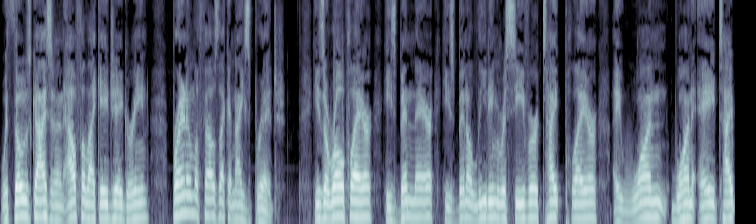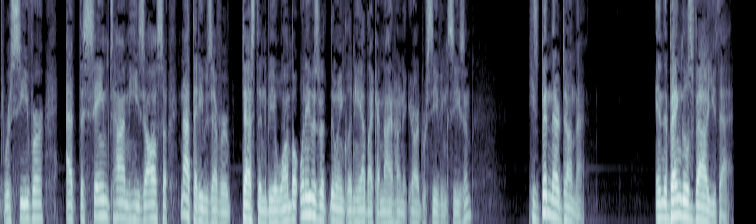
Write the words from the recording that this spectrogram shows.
with those guys and an alpha like AJ Green, Brandon LaFell's like a nice bridge. He's a role player. He's been there. He's been a leading receiver type player, a 1 1A type receiver, at the same time, he's also not that he was ever destined to be a one, but when he was with New England, he had like a 900 yard receiving season. He's been there, done that. And the Bengals value that.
